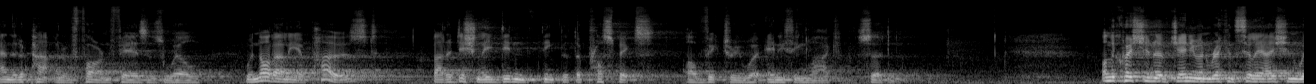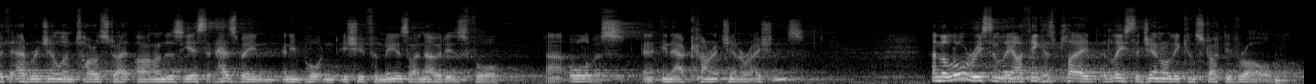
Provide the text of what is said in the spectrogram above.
and the Department of Foreign Affairs as well, were not only opposed, but additionally didn't think that the prospects of victory were anything like certain. On the question of genuine reconciliation with Aboriginal and Torres Strait Islanders, yes, it has been an important issue for me, as I know it is for uh, all of us in our current generations. And the law recently, I think, has played at least a generally constructive role.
